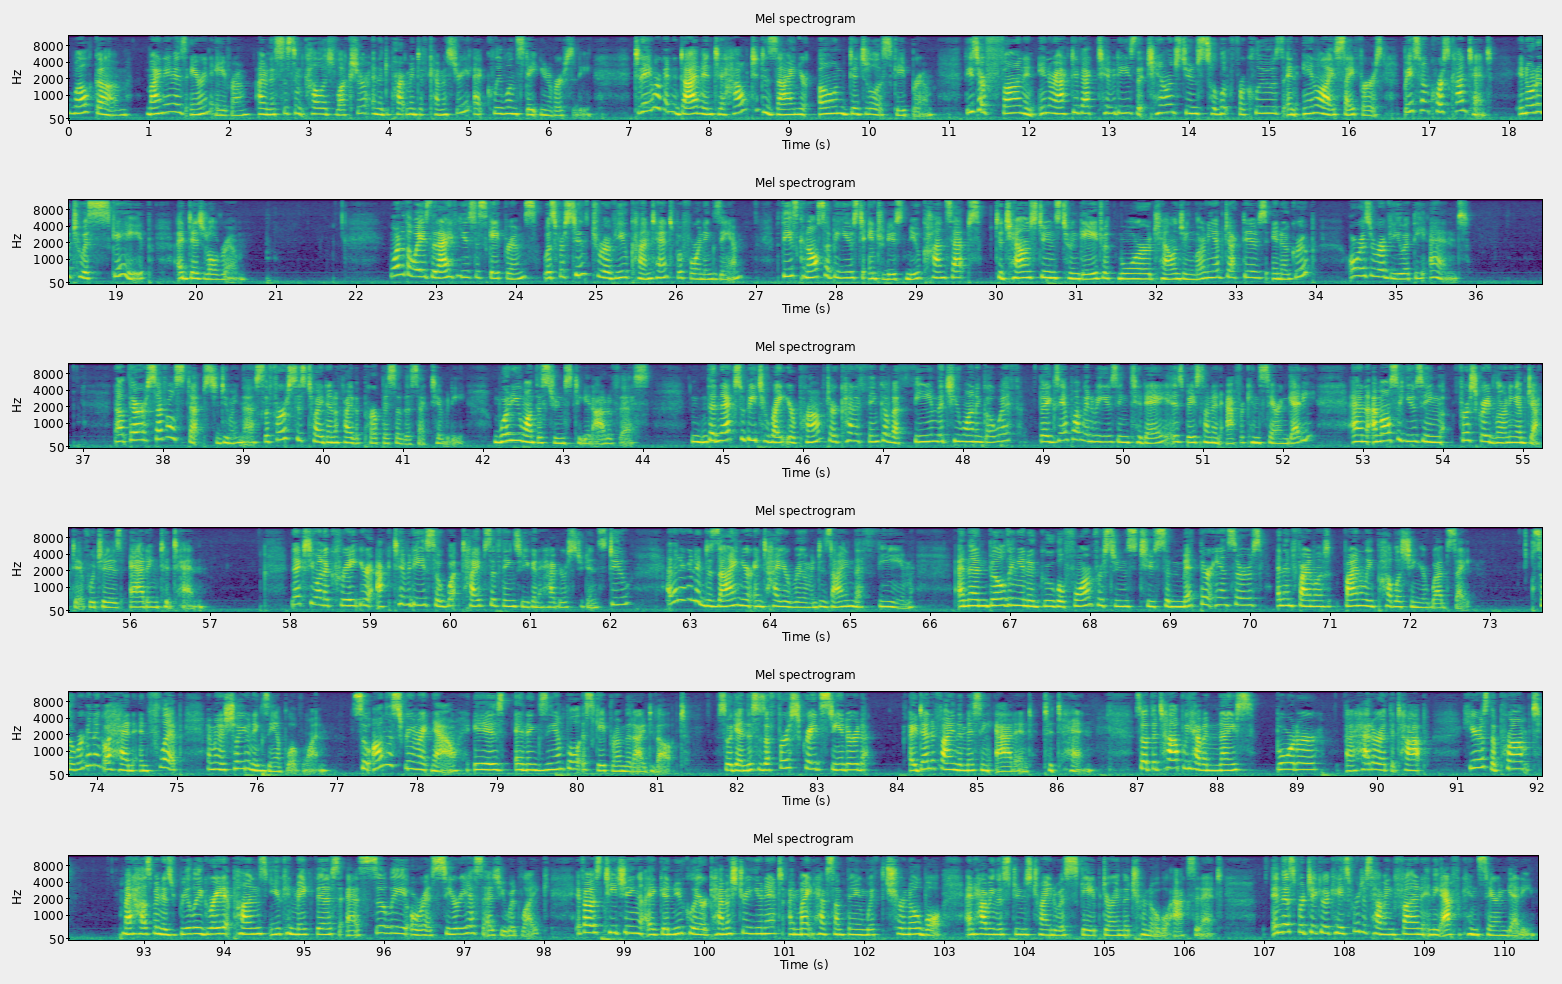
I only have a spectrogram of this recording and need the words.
Welcome. My name is Erin Avram. I'm an assistant college lecturer in the Department of Chemistry at Cleveland State University. Today we're going to dive into how to design your own digital escape room. These are fun and interactive activities that challenge students to look for clues and analyze ciphers based on course content in order to escape a digital room. One of the ways that I have used escape rooms was for students to review content before an exam. These can also be used to introduce new concepts, to challenge students to engage with more challenging learning objectives in a group, or as a review at the end. Now, there are several steps to doing this. The first is to identify the purpose of this activity. What do you want the students to get out of this? The next would be to write your prompt or kind of think of a theme that you want to go with. The example I'm going to be using today is based on an African Serengeti, and I'm also using first grade learning objective, which is adding to 10. Next, you want to create your activities. So what types of things are you going to have your students do? And then you're going to design your entire room and design the theme. And then building in a Google form for students to submit their answers, and then finally, finally publishing your website. So we're going to go ahead and flip. I'm going to show you an example of one. So on the screen right now is an example escape room that I developed. So again, this is a first grade standard identifying the missing addend to 10. So at the top, we have a nice border, a header at the top. Here's the prompt. My husband is really great at puns. You can make this as silly or as serious as you would like. If I was teaching like a nuclear chemistry unit, I might have something with Chernobyl and having the students trying to escape during the Chernobyl accident. In this particular case, we're just having fun in the African Serengeti.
